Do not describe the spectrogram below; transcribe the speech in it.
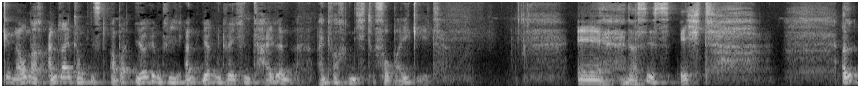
genau nach Anleitung ist, aber irgendwie an irgendwelchen Teilen einfach nicht vorbeigeht. Äh, das ist echt. Also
